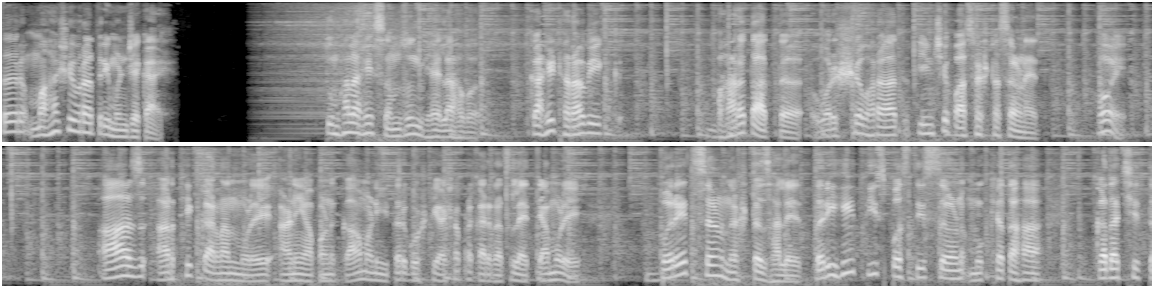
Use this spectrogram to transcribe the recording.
तर महाशिवरात्री म्हणजे काय? तुम्हाला हे समजून घ्यायला हवं. काही ठराविक भारतात वर्षभरात तीनशे पासष्ट सण आहेत. होय. आज आर्थिक कारणांमुळे आणि आपण काम आणि इतर गोष्टी अशा प्रकारे रचल्या आहेत त्यामुळे बरेच सण नष्ट झाले तरीही तीस पस्तीस सण मुख्यतः कदाचित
